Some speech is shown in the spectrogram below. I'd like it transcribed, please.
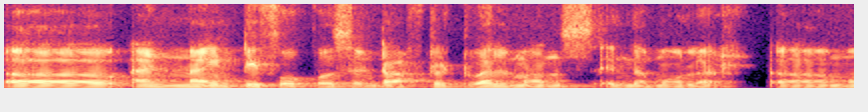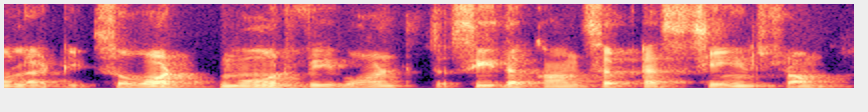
uh, and 94% after 12 months in the molar uh, molar teeth. So what more we want to see the concept has changed from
